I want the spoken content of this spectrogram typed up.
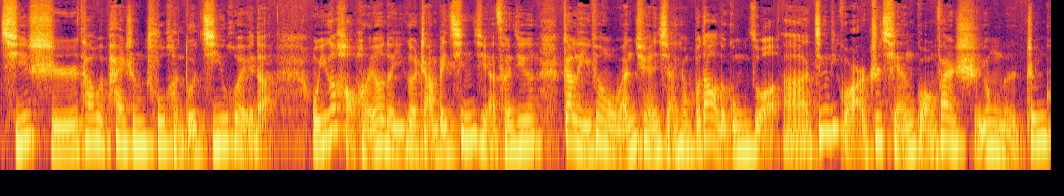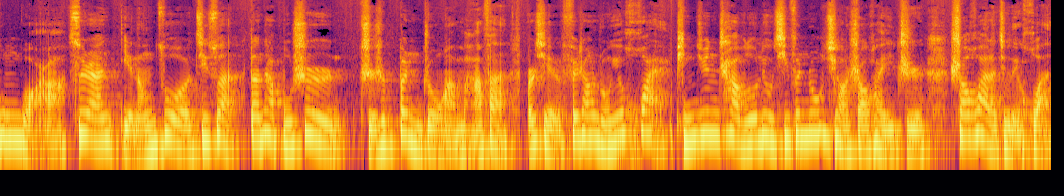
其实它会派生出很多机会的。我一个好朋友的一个长辈亲戚啊，曾经干了一份我完全想象不到的工作啊。晶体管之前广泛使用的真空管啊，虽然也能做计算，但它不是只是笨重啊、麻烦，而且非常容易坏，平均差不多六七分钟就要烧坏一只，烧坏了就得换。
